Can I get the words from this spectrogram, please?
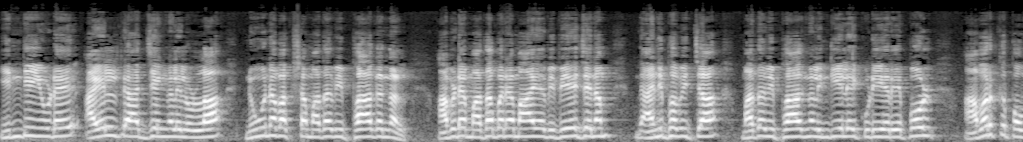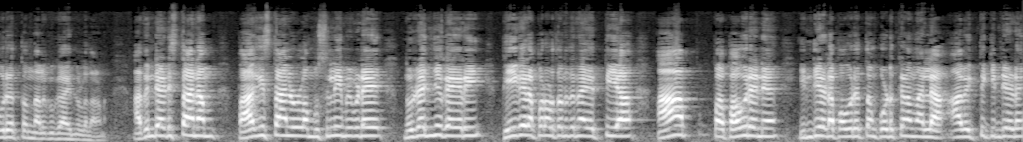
ഇന്ത്യയുടെ അയൽ രാജ്യങ്ങളിലുള്ള ന്യൂനപക്ഷ മതവിഭാഗങ്ങൾ. അവിടെ മതപരമായ വിവേചനം അനുഭവിച്ച മതവിഭാഗങ്ങൾ ഇന്ത്യയിലേക്ക് കുടിയേറിയപ്പോൾ അവർക്ക് പൗരത്വം നൽകുക എന്നുള്ളതാണ്. അതിന്റെ അടിസ്ഥാനം പാകിസ്ഥാനിലുള്ള മുസ്ലിം ഇവിടെ നുഴഞ്ഞു കയറി ഭീകരപ്രവർത്തനത്തിന് എത്തിയ ആ പൗരന് ഇന്ത്യയുടെ പൗരത്വം കൊടുക്കണമെന്നല്ല ആ വ്യക്തിക്ക് ഇന്ത്യയുടെ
